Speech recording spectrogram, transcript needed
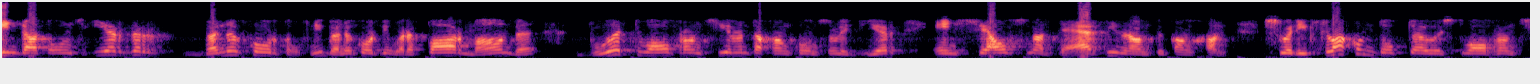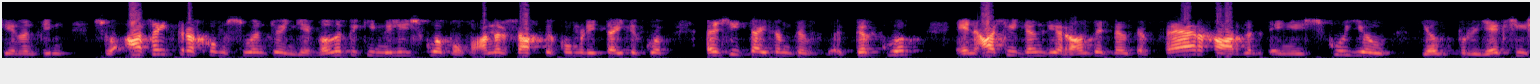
en dat ons eerder binnekort of nie binnekort nie oor 'n paar maande bo R12.70 gaan konsolideer en selfs na R13 toe kan gaan. So die vlak om dop te hou is R12.17. So as hy terugkom soontoe en jy wil 'n bietjie mielies koop of ander sagte kommoditeite koop, is die tyd om te te koop. En as jy dink die rand het nou te ver gehardloop en jy skoei jou jou projeksie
